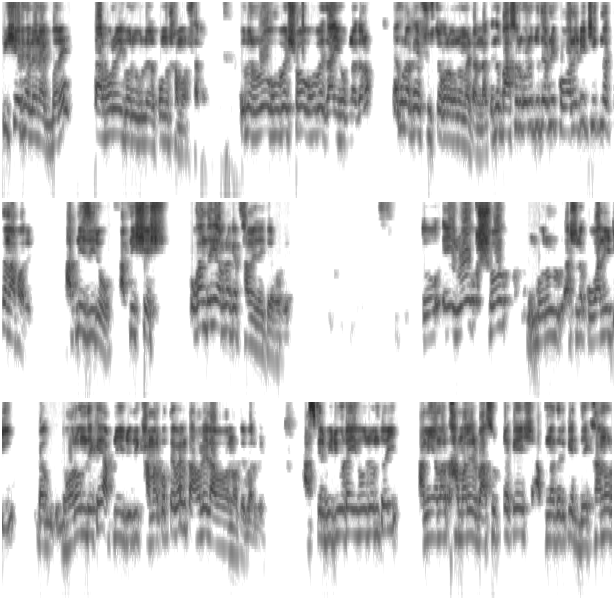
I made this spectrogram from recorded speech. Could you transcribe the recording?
পিষে ফেলেন একবারে তারপরে এই গরুগুলোর কোনো সমস্যা নেই। এগুলো রোগ হবে, শোক হবে, যাই হোক না কেন, এগুলোকে সুস্থ করার কোনো ম্যাটার না। কিন্তু বাছুর গরু যদি আপনি কোয়ালিটি ঠিক রাখতে না পারেন, আপনি জিরো আপনি শেষ, ওখান থেকে আপনাকে থামে যাইতে হবে। তো এই রোগ, শোক, গরুর আসলে কোয়ালিটি বা ধরন দেখে আপনি যদি খামার করতে পারেন তাহলে লাভবান হতে পারবেন আজকের ভিডিওটা এই পর্যন্তই। আমি আমার খামারের বাছুরটাকে আপনাদেরকে দেখানোর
